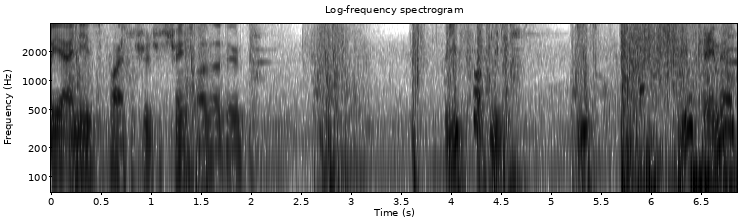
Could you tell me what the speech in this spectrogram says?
But yeah, I need supplies. I should just change that, dude. Are you fucking... You, you okay, man?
